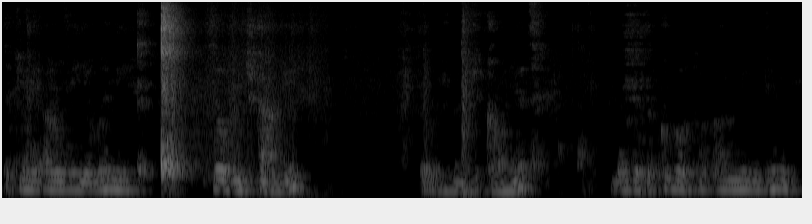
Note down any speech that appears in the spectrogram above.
takimi aluminiowymi cełowniczkami. To już będzie koniec. Będę zakuwał to aluminiowymi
